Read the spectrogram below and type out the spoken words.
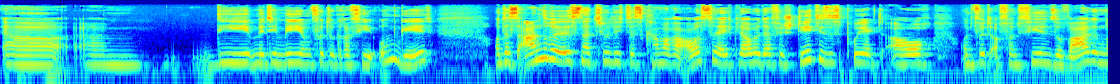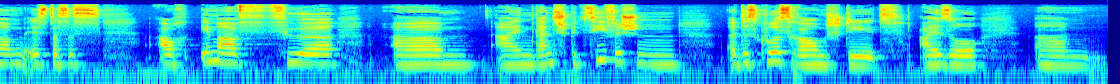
Äh, ähm, die mit dem Medium Fotografie umgeht. Und das andere ist natürlich das Kamera Austria. Ich glaube, dafür steht dieses Projekt auch und wird auch von vielen so wahrgenommen, ist, dass es auch immer für ähm, einen ganz spezifischen Diskursraum steht. Also ähm,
